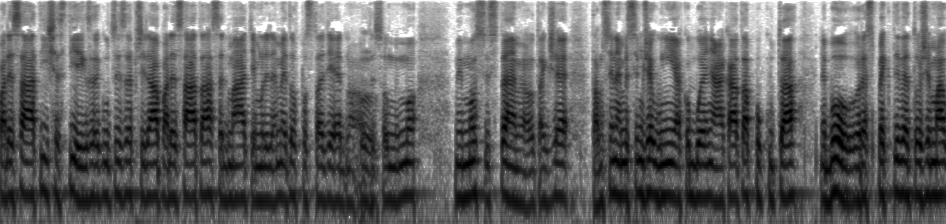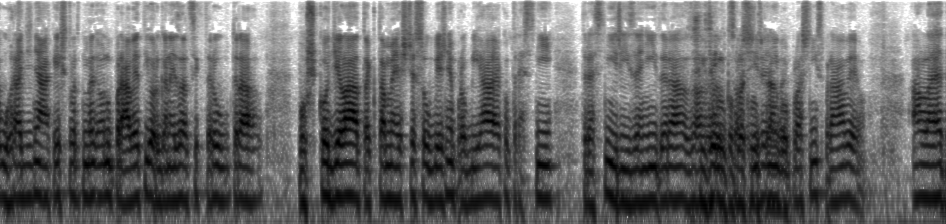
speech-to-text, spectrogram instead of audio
56. exekuci se přidá 57. těm lidem je to v podstatě jedno. Jo. Ty hmm. jsou mimo, mimo systém, jo. takže tam si nemyslím, že u ní jako bude nějaká ta pokuta, nebo respektive to, že má uhradit nějaký čtvrt milionu právě té organizaci, kterou teda poškodila, tak tam ještě souběžně probíhá jako trestní, trestní řízení teda za Šíření poplašní šíření zprávy. poplašní zprávy. Jo. Ale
